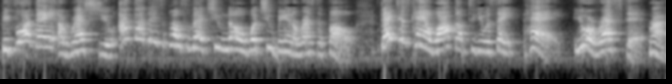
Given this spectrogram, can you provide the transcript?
before they arrest you, I thought they supposed to let you know what you being arrested for. They just can't walk up to you and say, "Hey, you arrested." right.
